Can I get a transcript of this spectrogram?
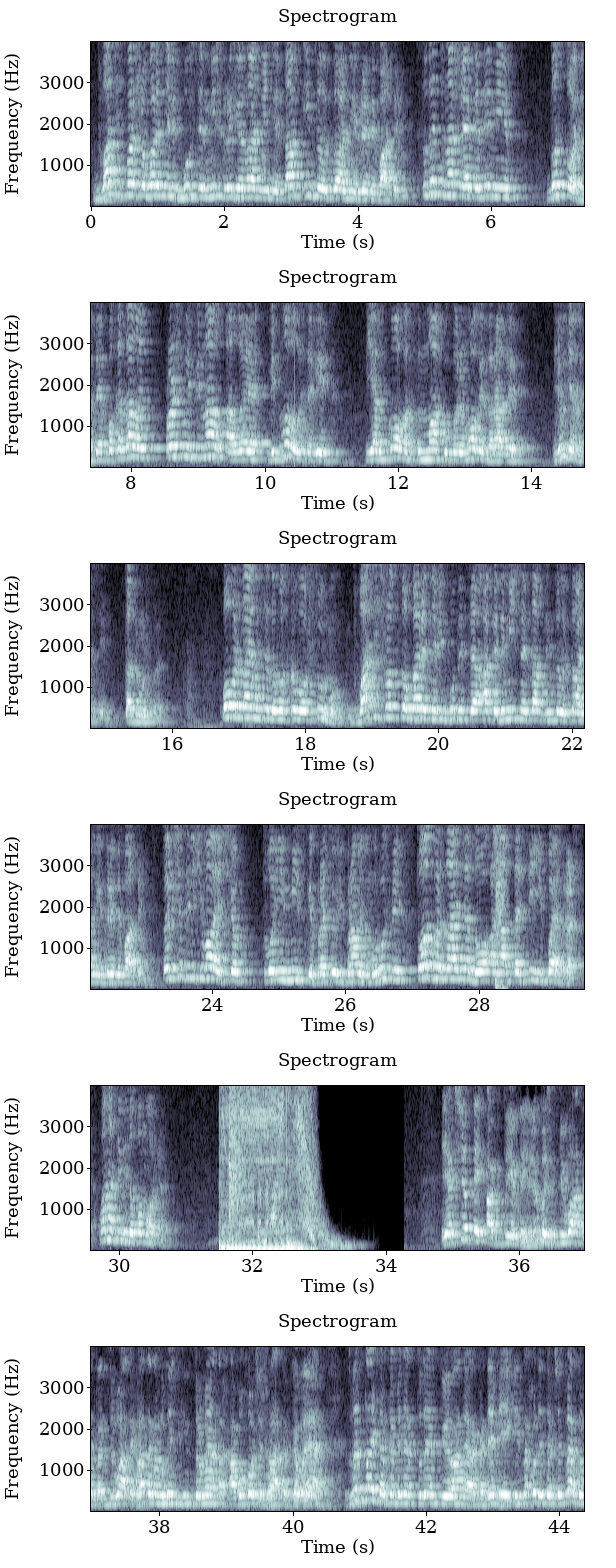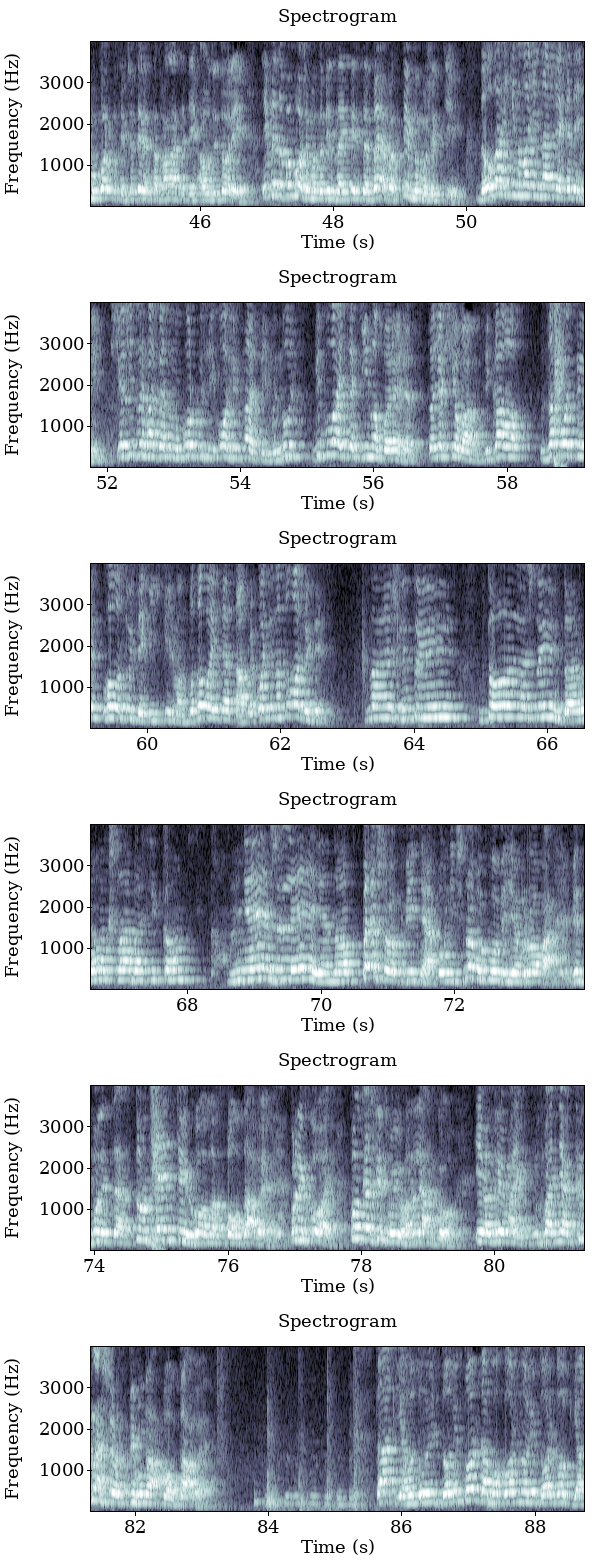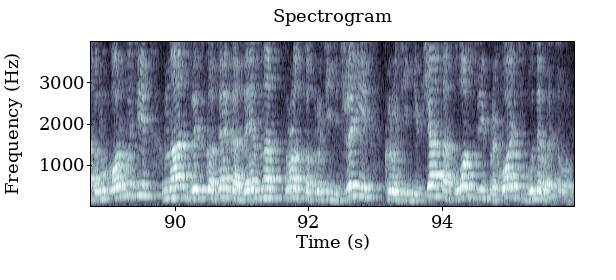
21 березня відбувся міжрегіональний етап інтелектуальної гри дебати. Студенти нашої академії достойно себе показали, пройшли фінал, але відмовилися від п'янкого смаку перемоги заради людяності та дружби. Повертаємося до мозкового штурму. 26 березня відбудеться академічний етап з інтелектуальної гри дебати. То якщо ти відчуваєш, що твої мізки працюють в правильному руслі, то звертайся до Анастасії Петраш. Вона тобі допоможе. Якщо ти активний, любиш співати, танцювати, грати на музичних інструментах або хочеш грати в КВН, звертайся в кабінет студентської ради академії, який знаходиться в четвертому корпусі в 412 аудиторії, і ми допоможемо тобі знайти себе в активному житті. До уваги кіноманів нашої академії. Щочетверга в п'ятому корпусі о 16.00 відбувається кіноперегляд. Тож, якщо вам цікаво, заходьте, голосуйте, який фільм вам подобається, та приходьте насолоджуйтесь. Знаешь ли ты, вдоль ночних дорог шла босиком, не жалея ног. 1 квітня у нічному клубі Європа відбудеться студентський голос Полтави. Приходь, покажи свою горлянку і отримай звання кращого співуна Полтави. Так, я готуюсь до вівторка, бо кожного вівторка у п'ятому корпусі в нас дискотека, де в нас просто круті діджеї, круті дівчата, хлопці, приходь, буде весело.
